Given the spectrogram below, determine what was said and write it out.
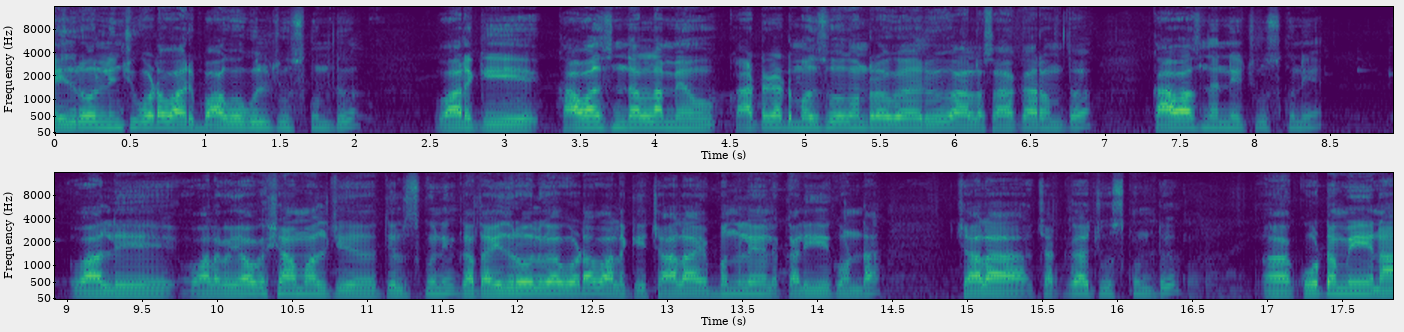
ఐదు రోజుల నుంచి కూడా వారి బాగోగులు చూసుకుంటూ వారికి కావాల్సిందల్లా మేము కాటగడ్డ మధుసూదన్ రావు గారు వాళ్ళ సహకారంతో కావాల్సినన్ని చూసుకుని వాళ్ళ వాళ్ళ యోగక్షేమాలు చే- తెలుసుకుని గత ఐదు రోజులుగా కూడా వాళ్ళకి చాలా ఇబ్బందులు కలిగకుండా చాలా చక్కగా చూసుకుంటూ కూటమి నా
